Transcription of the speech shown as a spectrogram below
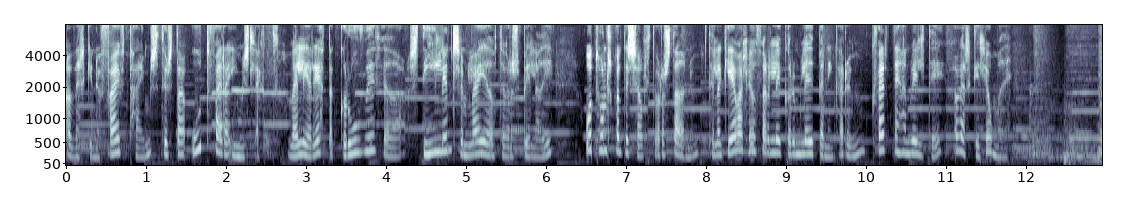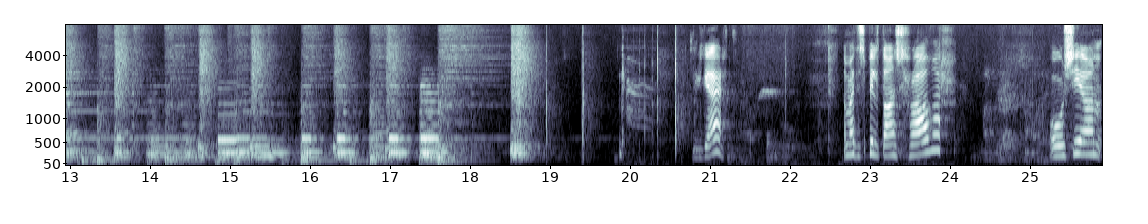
af verkinu Five Times þurft að útfæra ímislegt, velja rétt að grúfið eða stílinn sem lægið átti að vera spilað í og tónskaldi sjálft var á staðnum til að gefa hljóðfæraleikurum leiðbenningar um hvernig hann vildi að verkið hljómaði. Gert. Það mætti spila aðeins hraðar og síðan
